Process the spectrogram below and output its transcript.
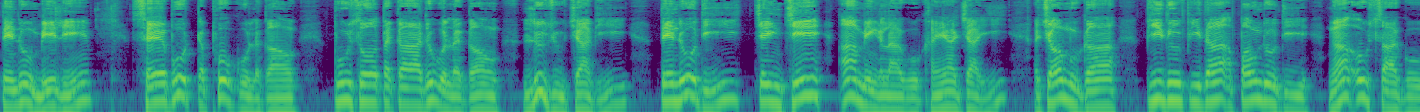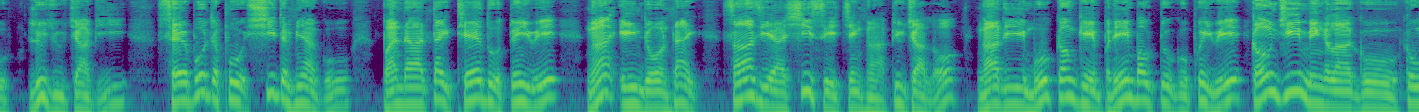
သင်တို့မေးလျင်ဆယ်ဖို့တဖို့ကို၎င်းပူဇော်တကာတို့ကို၎င်းလူယူကြပြီတင်တို့သည်ကျင့်ချင်းအမင်္ဂလာကိုခံရကြ၏အကြောင်းမူကားပြည်သူပြည်သားအပေါင်းတို့သည်ငါဥစ္စာကို လူယူကြပြီဆယ်ဖို့တဖို့ရှိသည်မြကို ဗန္တာတိုက်သေးသို့တွင်၍ငါအိမ်တော်၌စားเสียရှိစေခြင်းငှာပြုကြလော့ငါသည်မိုးကောင်းကင်ပရင်းပေါက်တို့ကိုဖွင့်၍ကောင်းကြီးမင်္ဂလာကိုကုံ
